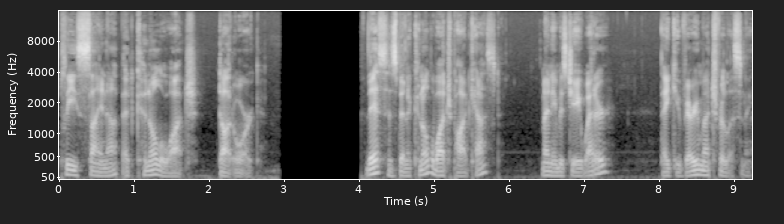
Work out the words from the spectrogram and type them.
please sign up at canolawatch.org. This has been a Canola Watch podcast. My name is Jay Whetter. Thank you very much for listening.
